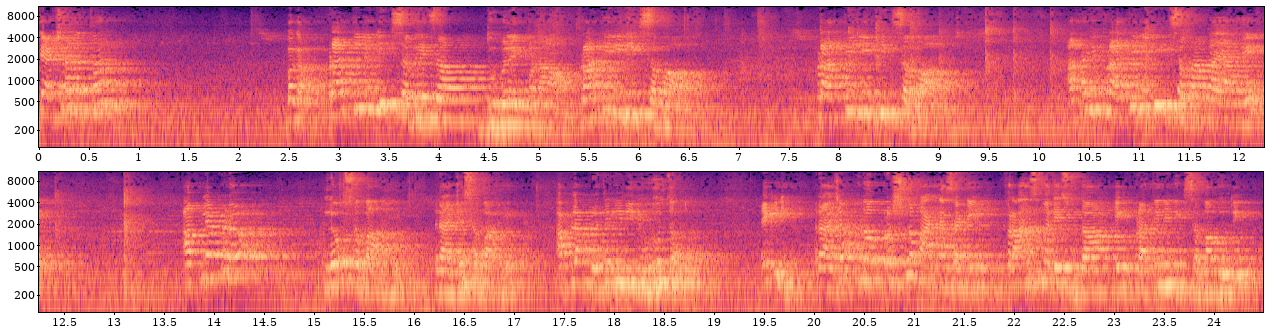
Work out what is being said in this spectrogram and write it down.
त्याच्यानंतर बघा प्रातिनिधिक सभेचा दुबळेपणा प्रातिनिधिक सभा प्रातिनिधिक सभा. आता हे प्रातिनिधिक सभा काय आहे? आपल्याकडं लोकसभा आहे राज्यसभा आहे आपला प्रतिनिधी निवडून जातो. राजा की प्रश्न मांडण्यासाठी फ्रान्समध्ये सुद्धा एक प्रातिनिधिक सभा होती.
